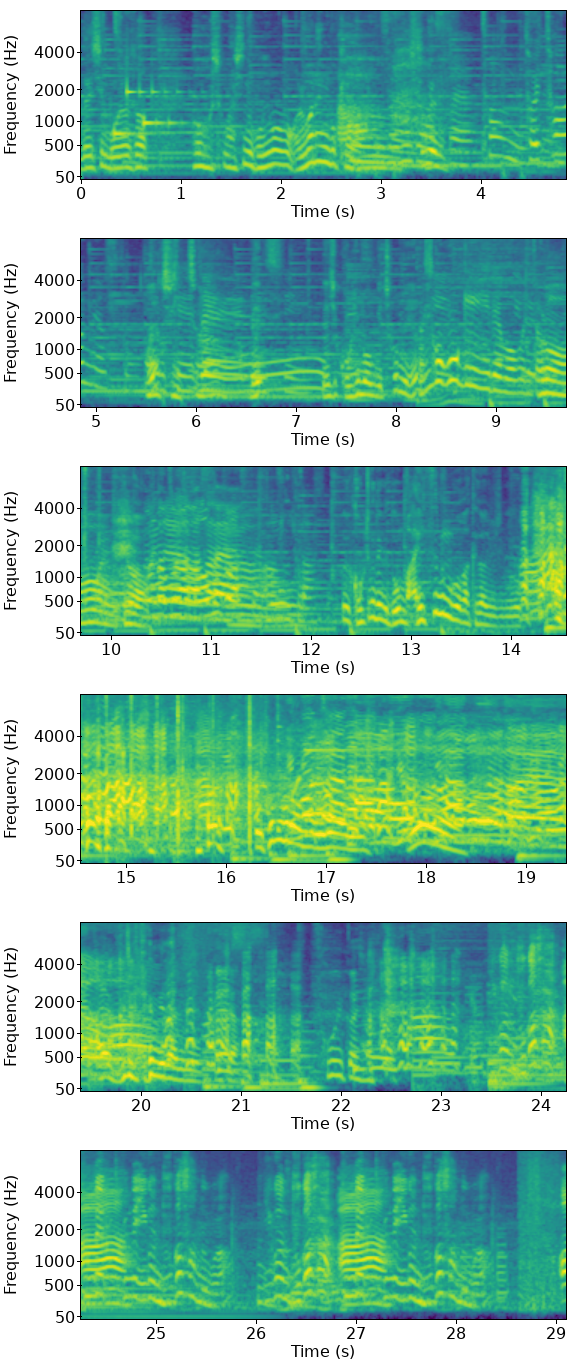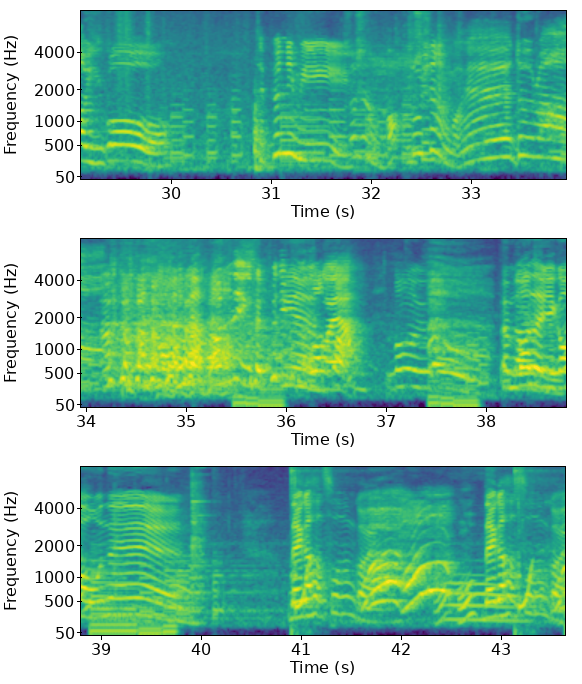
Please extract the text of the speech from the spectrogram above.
넷이 모여서 어, 저 맛있는 고기 먹으면 얼마나 행복해요. 너무 속에- 좋았어요. 처음 저희 처음이었어요. 어, 진짜? 네, 네? 넷이. 넷이 고기 먹은 게 처음이에요? 소고기를 먹은 적. 그럼. 그럼. 너무 좋았어요. 너무 좋았어요. 너무 좋았어요. 그 걱정되게 너무 많이 쓰는 것 같아가지고 지금. 저 선물하고 아, 문제됩니다 지금 진짜. 소고기까지. 이건 누가 사? 근데 아. 근데 이건 누가 사는 거야? 이건 누가 사? 근데 아. 근데 이건 누가 사는 거야? 아, 이거 대표님이 쏘시는 거? 쏘시는 거. 얘들아. 언니 이거 대표님 쓰는 거야? 너 이거. 멤버들 이거 오늘 내가 쏘는 거예요. 어? 내가 쏘는 거예요.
